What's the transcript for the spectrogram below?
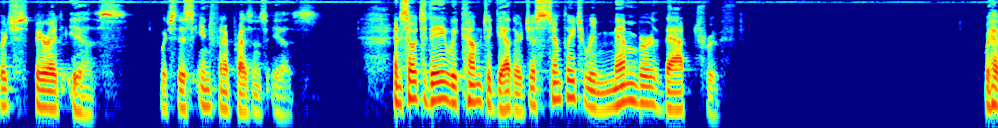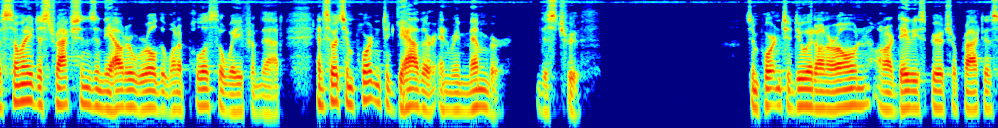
which Spirit is, which this infinite presence is. And so today we come together just simply to remember that truth. We have so many distractions in the outer world that want to pull us away from that. And so it's important to gather and remember this truth. It's important to do it on our own, on our daily spiritual practice.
